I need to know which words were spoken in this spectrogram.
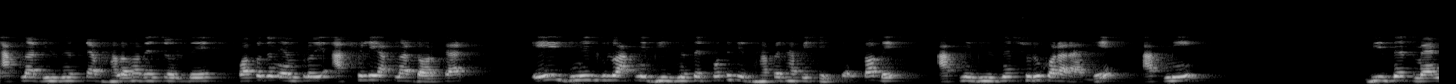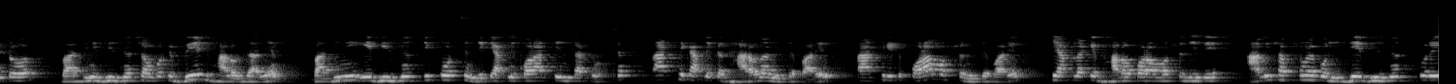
আপনার বিজনেসটা ভালোভাবে চলবে? কতজন এমপ্লয়ি আসলে আপনার দরকার? এই জিনিসগুলো আপনি বিজনেসের প্রতিটি ধাপে ধাপে শিখবেন। তবে আপনি বিজনেস শুরু করার আগে আপনি বিজনেস মেন্টর বা যিনি বিজনেস সম্পর্কে বেশ ভালো জানেন বা যিনি এই বিজনেসটি করছেন যেটি আপনি করার চিন্তা করছেন, তার থেকে আপনি একটা ধারণা নিতে পারেন, তার থেকে একটু পরামর্শ নিতে পারেন, সে আপনাকে ভালো পরামর্শ দিবে। আমি সবসময় বলি, যে বিজনেস করে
